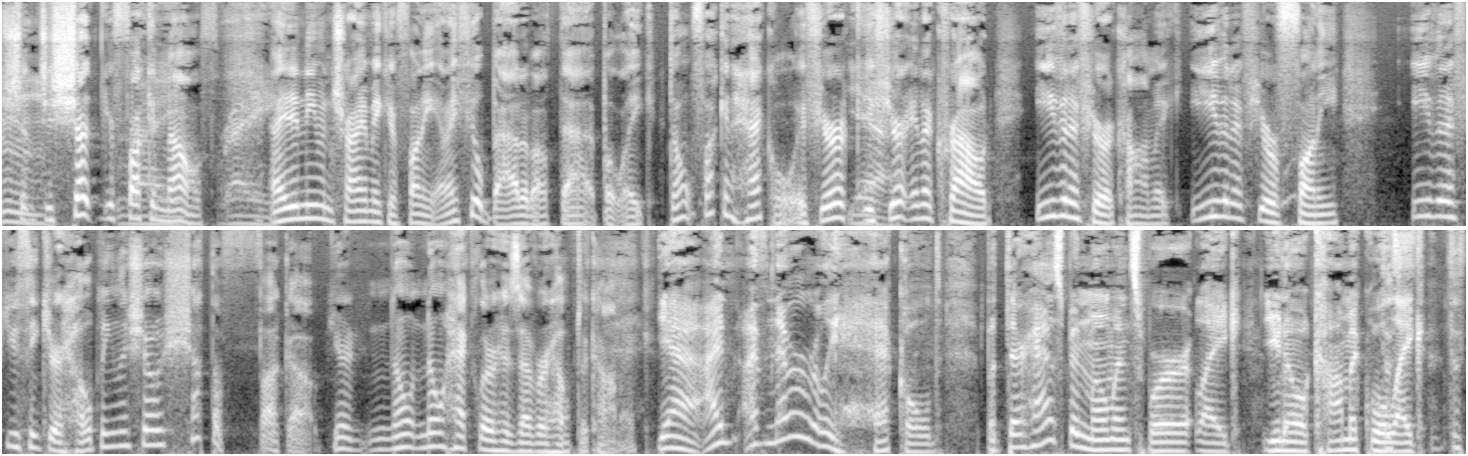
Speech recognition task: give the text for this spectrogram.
Shut, just shut your fucking Hmm. Right, mouth. right. And I didn't even try and make it funny, and I feel bad about that. But like, don't fucking heckle if you're Yeah. if you're in a crowd, even if you're a comic, even if you're funny, even if you think you're helping the show, shut the fuck up. You're no no heckler has ever helped a comic. Yeah, I, I've never really heckled, but there has been moments where, like, you know, a comic will like the- the-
